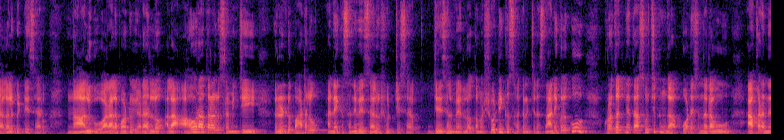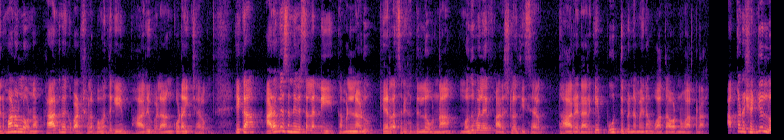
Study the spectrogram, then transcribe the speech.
తగలబెట్టేశారు. నాలుగు వారాల పాటు ఎడారిలో అలా అహోరాత్రాలు శ్రమించి రెండు పాటలు అనేక సన్నివేశాలు షూట్ చేశారు. జైసల్మేర్లో తమ షూటింగ్కు సహకరించిన స్థానికులకు కృతజ్ఞతా సూచకంగా పూర్ణచంద్రరావు అక్కడ నిర్మాణంలో ఉన్న ప్రాథమిక పాఠశాల భవంతికి భారీ విలాంగ్ కూడా ఇచ్చారు. ఇక అడవి సన్నివేశాలన్నీ తమిళనాడు కేరళ సరిహద్దుల్లో ఉన్న మధుమలై ఫారెస్ట్లో తీశారు. థార్ ఎడారికి పూర్తి భిన్నమైన వాతావరణం అక్కడ. అక్కడ షెడ్యూల్లో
